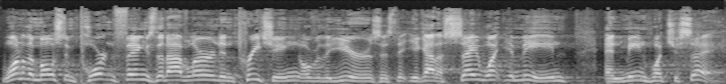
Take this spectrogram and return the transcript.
One of the most important things that I've learned in preaching over the years is that you got to say what you mean and mean what you say.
